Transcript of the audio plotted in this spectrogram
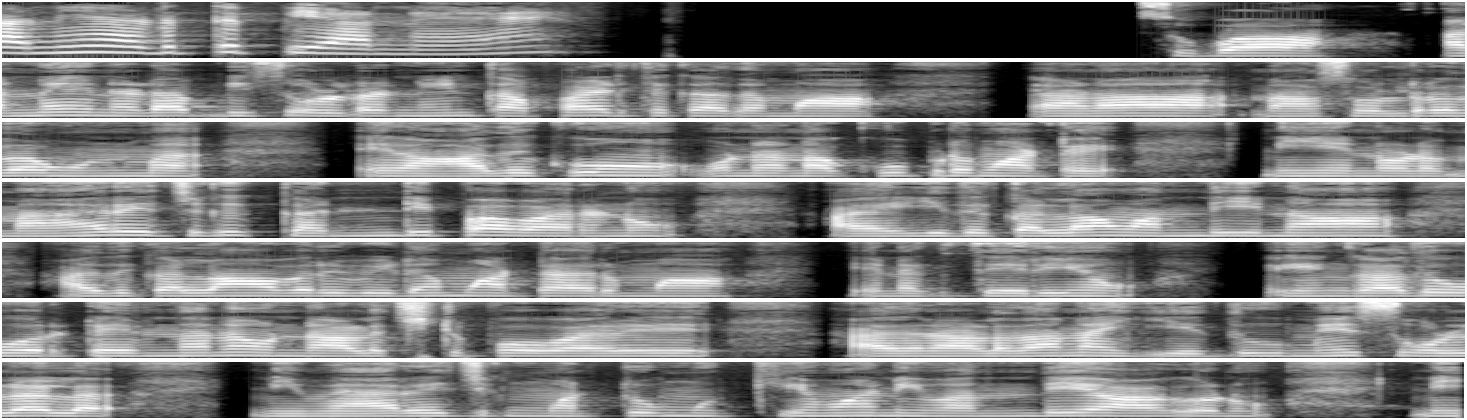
தனியாக எடுத்துப்பியானே சுபா அண்ணன் என்னடா அப்படி சொல்கிறேன்னு தப்பாக எடுத்துக்காதம்மா. ஏன்னா நான் சொல்கிறதா உண்மை. ஏன்னா அதுக்கும் உன்னை நான் கூப்பிட மாட்டேன். நீ என்னோட மேரேஜுக்கு கண்டிப்பாக வரணும். இதுக்கெல்லாம் வந்தீன்னா அதுக்கெல்லாம் அவர் விட மாட்டாருமா. எனக்கு தெரியும். எங்காவது ஒரு டைம் தானே உன்னை அழைச்சிட்டு போவார். அதனால தான் நான் எதுவுமே சொல்லலை. நீ மேரேஜுக்கு மட்டும் முக்கியமாக நீ வந்தே ஆகணும். நீ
